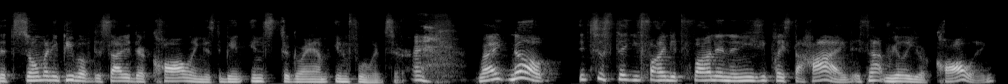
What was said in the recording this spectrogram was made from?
that so many people have decided their calling is to be an Instagram influencer. right? No, it's just that you find it fun and an easy place to hide. It's not really your calling.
